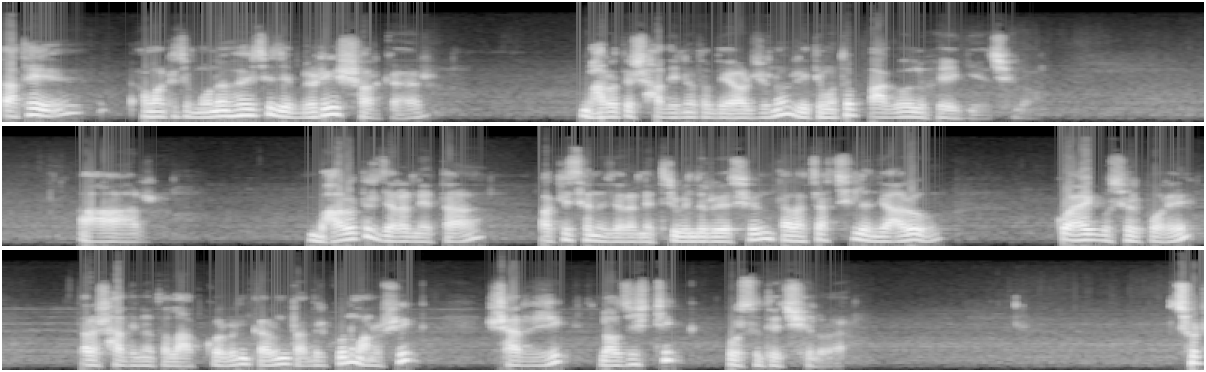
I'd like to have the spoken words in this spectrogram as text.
তাতে আমার কাছে মনে হয়েছে যে ব্রিটিশ সরকার ভারতের স্বাধীনতা দেওয়ার জন্য রীতিমতো পাগল হয়ে গিয়েছিল। আর ভারতের যারা নেতা পাকিস্তানের যারা নেতৃবৃন্দ রয়েছেন, তারা চাচ্ছিলেন যে আরও কয়েক বছর পরে তারা স্বাধীনতা লাভ করবেন, কারণ তাদের কোনো মানসিক, শারীরিক লজিস্টিক প্রস্তুতি ছিল না। ছোট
